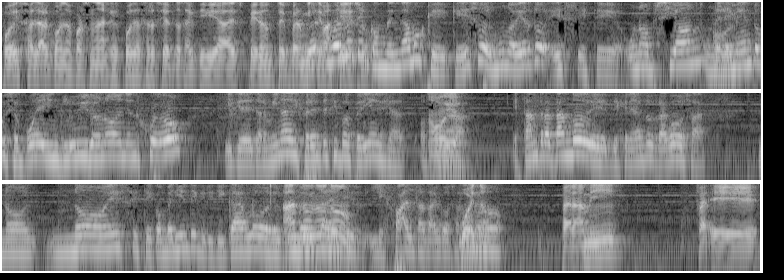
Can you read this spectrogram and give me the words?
podés hablar con los personajes, podés hacer ciertas actividades, pero no te permite Igual- más que eso. convengamos que, que eso del mundo abierto es este, una opción, un Obvio. elemento que se puede incluir o no en el juego y que determina diferentes tipos de experiencias. O sea, Obvio. están tratando de, de generar otra cosa. No, no es este conveniente criticarlo desde el Ah, punto de vista no, de decir le falta tal cosa. No, Bueno, no, no. para mí, fa- eh,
